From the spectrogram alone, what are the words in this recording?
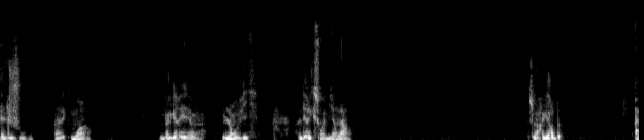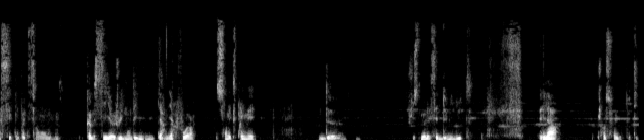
elle joue avec moi, malgré euh, l'envie, l'érection est bien là. Je la regarde assez compatissant, comme si euh, je lui demandais une dernière fois, sans l'exprimer, de juste me laisser deux minutes. Et là, je reçois une petite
